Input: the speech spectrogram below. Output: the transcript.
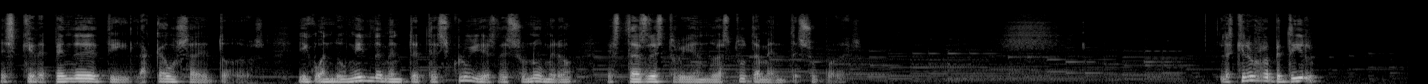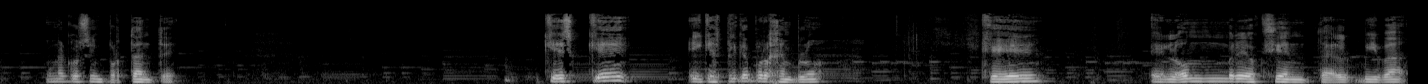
es que depende de ti la causa de todos, y cuando humildemente te excluyes de su número, estás destruyendo astutamente su poder. Les quiero repetir una cosa importante, que es que, y que explica, por ejemplo, que el hombre occidental viva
